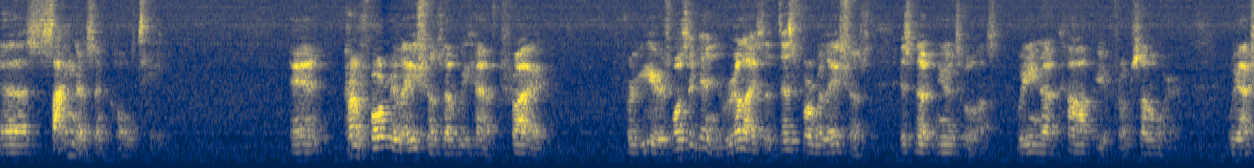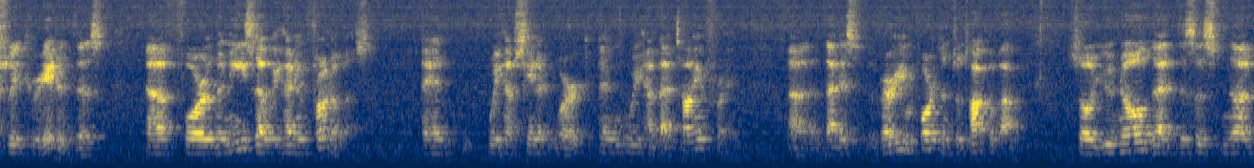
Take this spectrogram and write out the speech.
a sinus and cold tea. And formulations that we have tried for years, once again, you realize that this formulation is not new to us. We did not copy it from somewhere. We actually created this uh, for the needs that we had in front of us. And we have seen it work, and we have that time frame. Uh, that is very important to talk about. So you know that this is not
